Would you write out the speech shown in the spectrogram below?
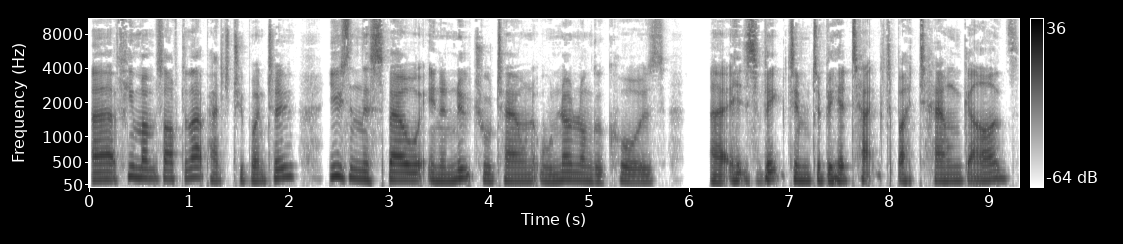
Uh, a few months after that, patch 2.2, using this spell in a neutral town will no longer cause uh, its victim to be attacked by town guards.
